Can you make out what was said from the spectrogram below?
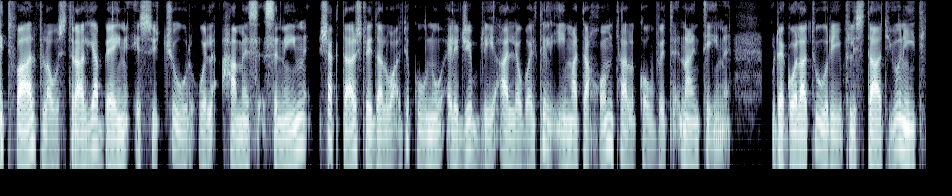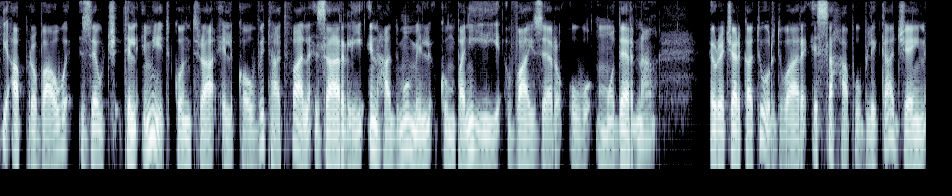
It-tfal fl-Awstralja bejn is-sitt xhur u l-ħames snin x'aktarx li dalwaqt ikunu eliġibbli għall-ewwel tilqima tagħhom tal-COVID-19. Regolaturi fl-Istati Uniti approvaw żewġ tilqimiet kontra l-Covid għat-tfal żgħar li nħadmu mill-kumpaniji Pfizer u Moderna. Ir-reċerkatur dwar is-saħħa pubblika Jane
